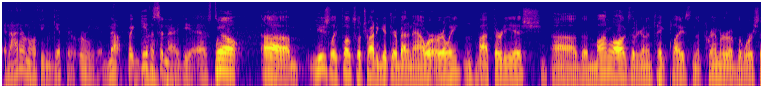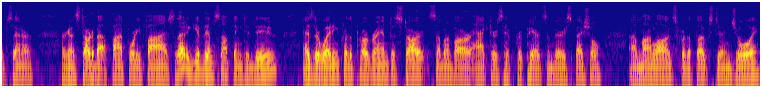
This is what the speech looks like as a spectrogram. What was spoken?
and I don't know if you can get there early enough, but give well, us an idea as to... Well, um, usually folks will try to get there about an hour early, 5.30ish. Mm -hmm. uh, the monologues that are going to take place in the perimeter of the worship center are going to start about 5.45, so that'll give them something to do as they're waiting for the program to start. Some of our actors have prepared some very special uh, monologues for the folks to enjoy.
